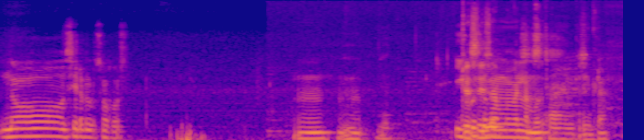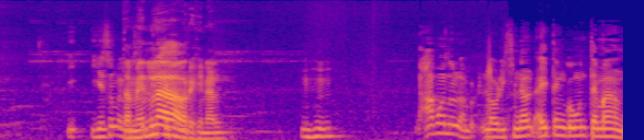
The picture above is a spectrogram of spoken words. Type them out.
no cierres los ojos. Mm. Y, Que sí muy bien la música. y, y eso me También la porque- original. Ah, bueno, la, la original, ahí tengo un tema.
